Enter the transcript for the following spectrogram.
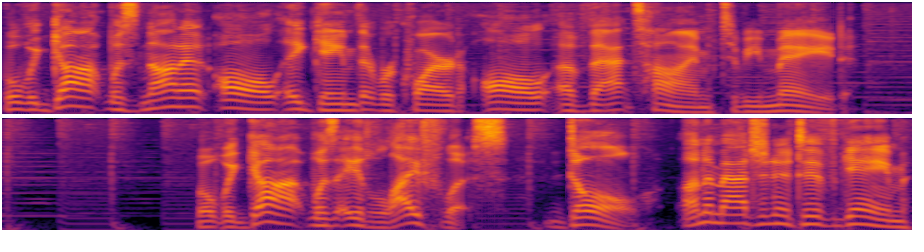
What we got was not at all a game that required all of that time to be made. What we got was a lifeless, dull, unimaginative game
